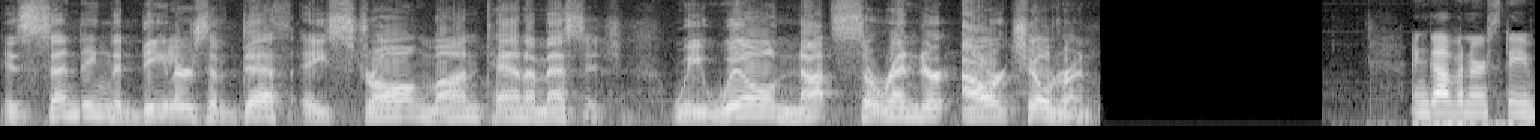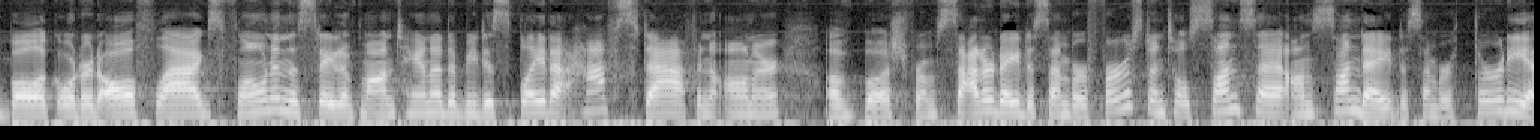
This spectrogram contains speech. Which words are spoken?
is sending the dealers of death a strong Montana message. We will not surrender our children. And Governor Steve Bullock ordered all flags flown in the state of Montana to be displayed at half staff in honor of Bush from Saturday, December 1st until sunset on Sunday, December 30th.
